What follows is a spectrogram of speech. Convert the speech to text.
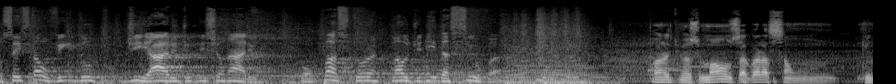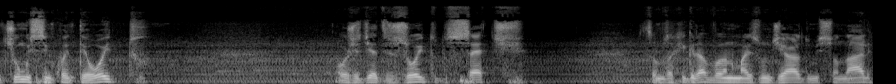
Você está ouvindo Diário de um Missionário com o pastor Claudinei da Silva. Boa noite, meus irmãos. Agora são 21h58. Hoje é dia 18 do 7. Estamos aqui gravando mais um Diário do Missionário.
